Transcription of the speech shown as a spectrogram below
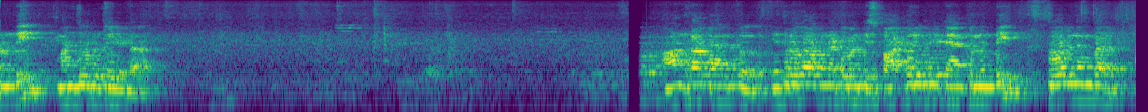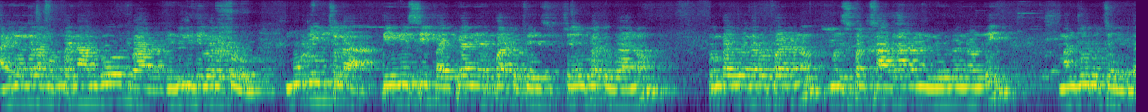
నుండి మంజూరు చేయుట. ఆంధ్రా బ్యాంక్ ఎదురుగా ఉన్నటువంటి స్పాట్ డెలివరీ ట్యాంక్ నుండి పోల్ నెంబర్ ఐదు వందల ముప్పై నాలుగు బార్ ఎనిమిది వరకు మూడు ఇంచుల పీవీసీ పైప్ లైన్ ఏర్పాటు చేయుటకు గాను తొంభై వేల రూపాయలను మున్సిపల్ సాధారణ నిధుల నుండి మంజూరు చేయుట.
